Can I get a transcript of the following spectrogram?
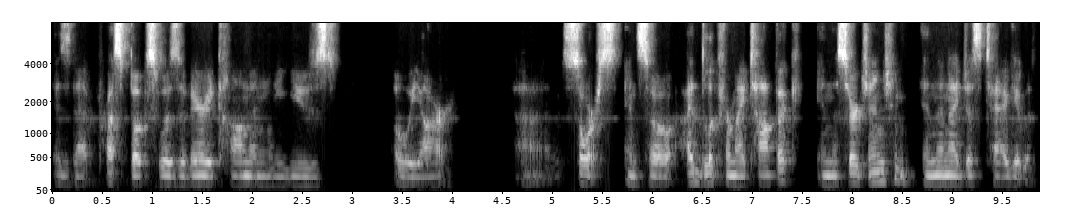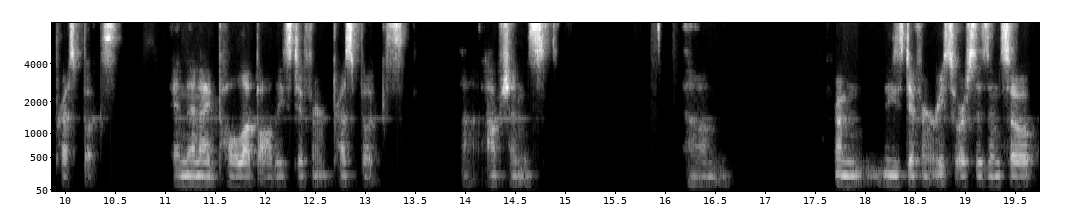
is that Pressbooks was a very commonly used OER uh, source. And so I'd look for my topic in the search engine, and then I just tag it with Pressbooks. And then I'd pull up all these different Pressbooks uh, options um, from these different resources. And so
